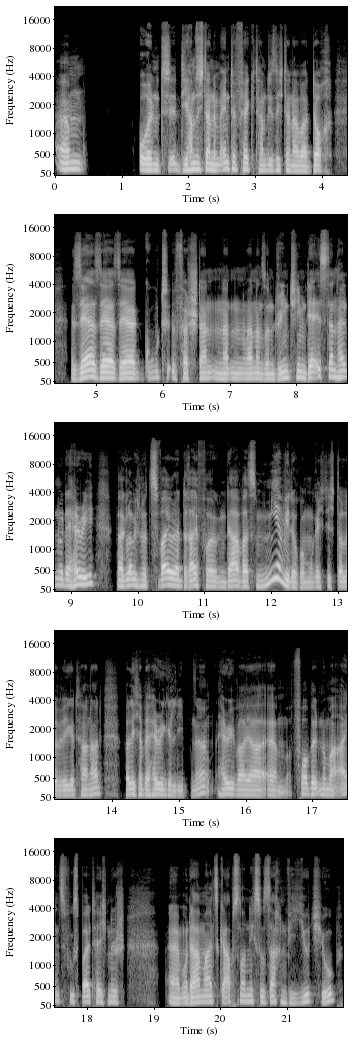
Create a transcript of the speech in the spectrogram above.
Ähm, und die haben sich dann im Endeffekt, haben die sich dann aber doch sehr, sehr, sehr gut verstanden, hatten, waren dann so ein Dreamteam. Der ist dann halt nur der Harry, war glaube ich nur zwei oder drei Folgen da, was mir wiederum richtig dolle wehgetan hat, weil ich habe ja Harry geliebt, ne? Harry war ja ähm, Vorbild Nummer eins, fußballtechnisch. Ähm, und damals gab es noch nicht so Sachen wie YouTube.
